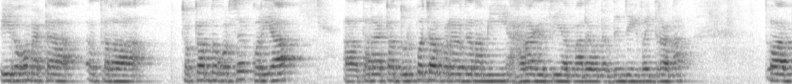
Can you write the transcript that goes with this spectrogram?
এইরকম একটা তারা চক্রান্ত করছে, করিয়া তারা একটা দুর্প্রচার করে যেন আমি হারা গেছি, আমার অনেকদিন থেকে পাইতরা না। তো আমি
